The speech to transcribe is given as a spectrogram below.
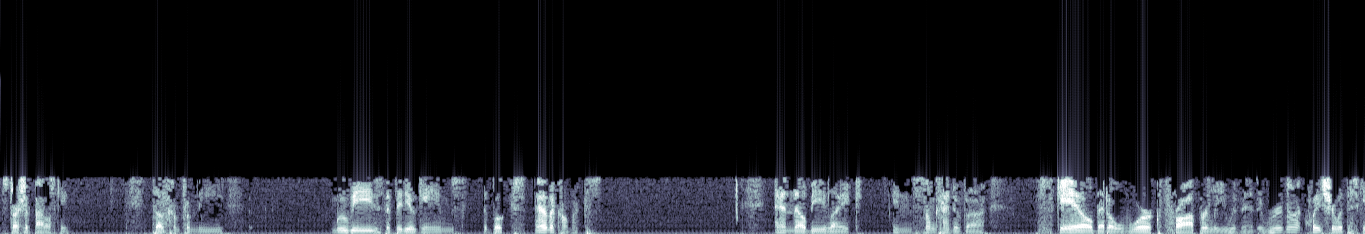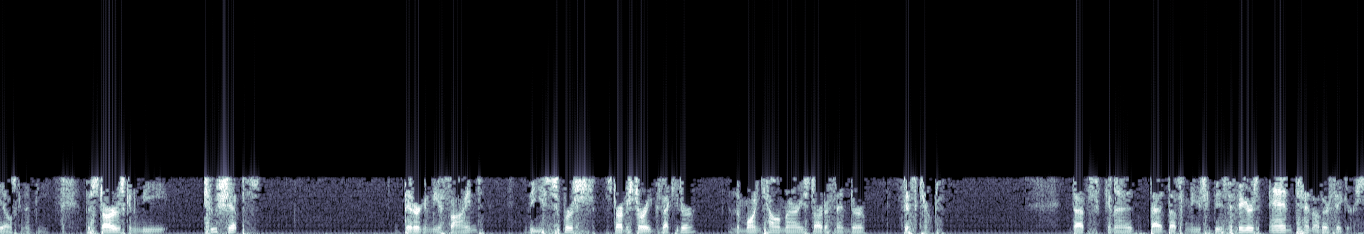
Starship Battles game. They'll come from the movies, the video games, the books, and the comics. And they'll be like in some kind of a scale that'll work properly with it. We're not quite sure what the scale is going to be. The star is going to be two ships that are going to be assigned the Super Star Destroyer Executor and the Mon Calamari Star Defender Viscount. That's gonna that that's gonna be your two basic figures and ten other figures,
